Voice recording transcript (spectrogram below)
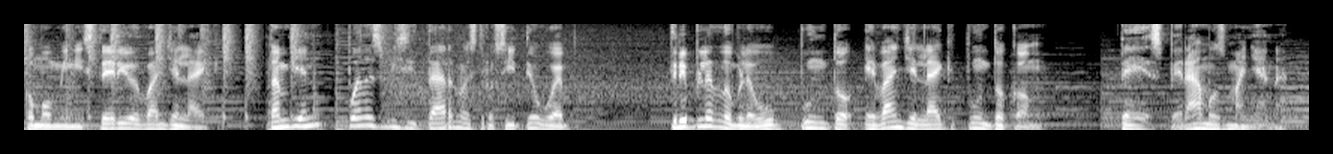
como Ministerio Evangelike. También puedes visitar nuestro sitio web www.evangelike.com. Te esperamos mañana.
